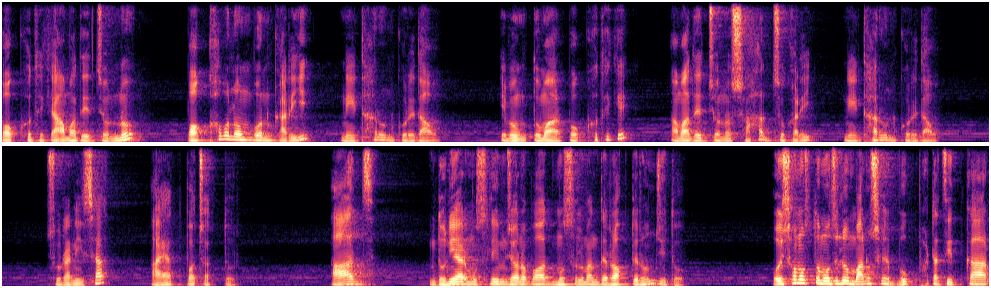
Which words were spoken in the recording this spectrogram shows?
পক্ষ থেকে আমাদের জন্য পক্ষাবলম্বনকারী নির্ধারণ করে দাও এবং তোমার পক্ষ থেকে আমাদের জন্য সাহায্যকারী নির্ধারণ করে দাও। সুরানিসা আয়াত পঁচাত্তর। আজ দুনিয়ার মুসলিম জনপদ মুসলমানদের রক্তে রঞ্জিত। ওই সমস্ত মজলুম মানুষের বুক ফাটা চিৎকার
